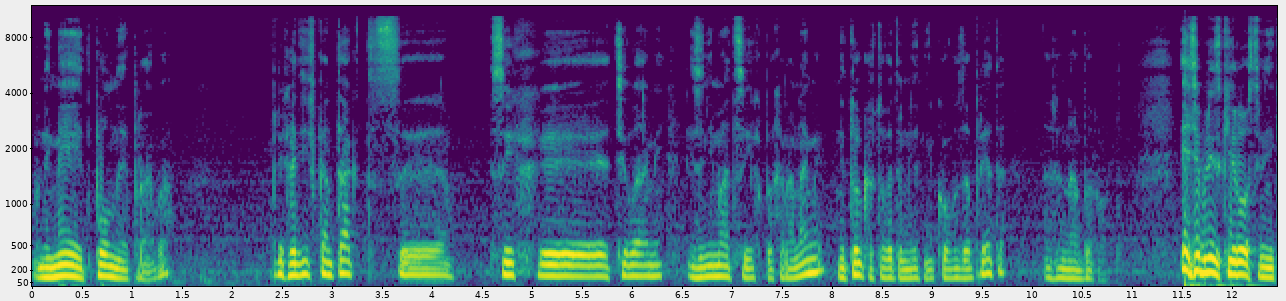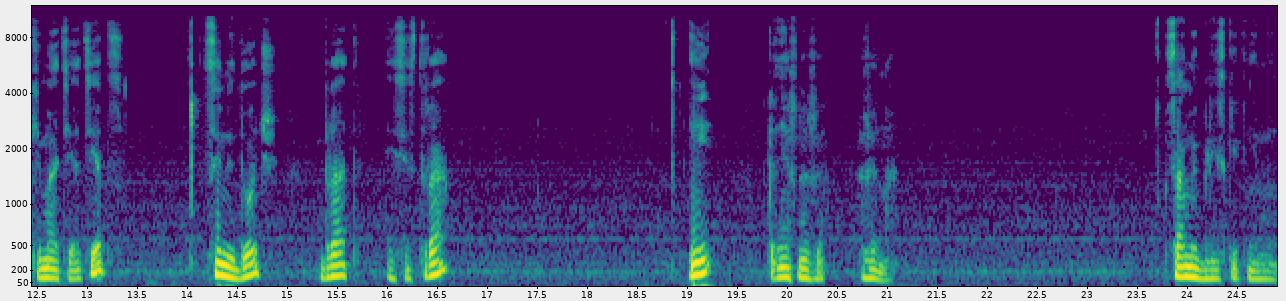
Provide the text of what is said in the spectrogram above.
он имеет полное право приходить в контакт с, с их э, телами и заниматься их похоронами. Не только, что в этом нет никакого запрета, даже наоборот. Эти близкие родственники, мать и отец, сын и дочь, брат и сестра, и, конечно же, жена самый близкий к нему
